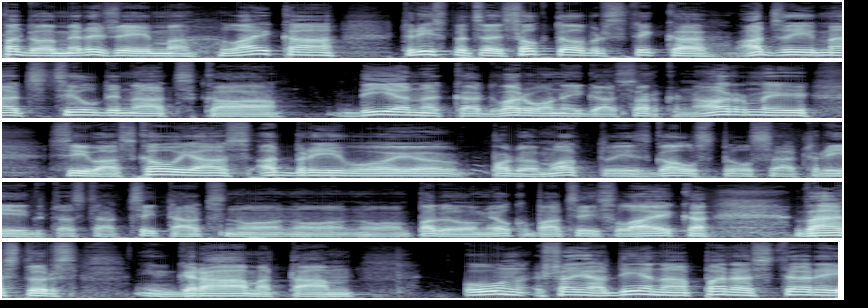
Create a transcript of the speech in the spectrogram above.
padomju režīma laikā 13. oktobris tika atzīmēts, cildināts kā diena, kad varonīgā sarkanā armija sīvās kaujās atbrīvoja padomju Latvijas galvaspilsētu Rīgu. Tas tāds citāts no, no, no padomju okupācijas laika vēstures grāmatām. Un šajā dienā parasti arī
